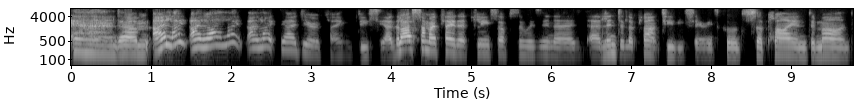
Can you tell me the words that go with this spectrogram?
and um, I like I, I, like I like the idea of playing DCI. The last time I played a police officer was in a, a Lynda La Plante TV series called Supply and Demand,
